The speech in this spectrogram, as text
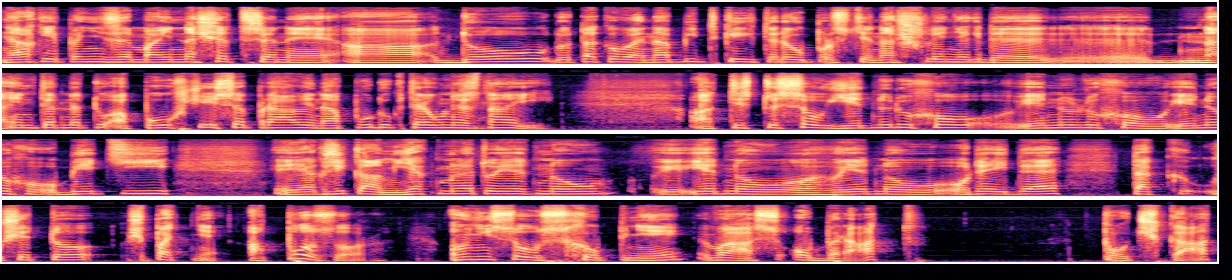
nějaké peníze mají našetřeny a jdou do takové nabídky, kterou prostě našli někde na internetu a pouštějí se právě na půdu, kterou neznají. A ty, ty jsou jednoduchou, jednoduchou, jednoduchou obětí, jak říkám, jakmile to jednou, jednou, jednou odejde, tak už je to špatně. A pozor, oni jsou schopni vás obrat, počkat,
